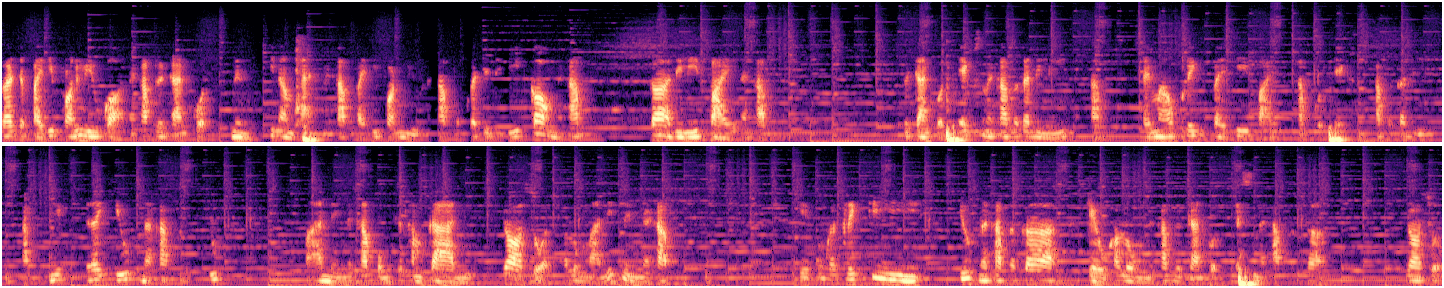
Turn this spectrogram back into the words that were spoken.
ก็จะไปที่ Front View ก่อนนะครับ โดยการกด 1 ที่นำแผ่นนะครับ ไปที่ Front View นะครับ ผมก็จะ delete กล้องนะครับ ก็ delete ไฟนะครับ โดยการกด X นะครับ แล้วก็ delete นะครับใช้เมาส์คลิกไปที่ไฟนะครับกด X นะครับแล้วก็ delete ครับนี้จะได้คิวนะครับคิวมาอันหนึ่งนะครับ ผมจะทำการย่อส่วนลงมานิดนึงนะครับโอเคผมก็คลิกที่คิวนะครับ แล้วก็เกลเข้าลงนะครับ โดยการกด S นะครับแล้วก็ ย่อส่วน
